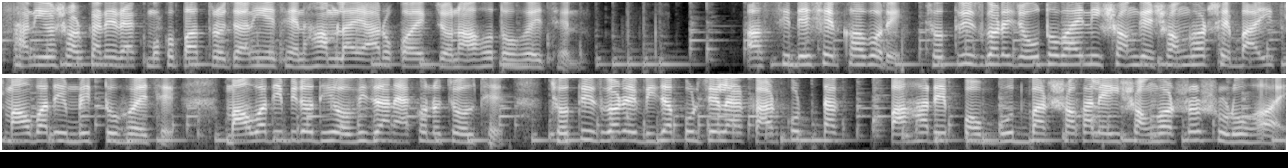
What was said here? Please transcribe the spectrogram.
স্থানীয় সরকারের এক মুখপাত্র জানিয়েছেন, হামলায় আরও কয়েকজন আহত হয়েছেন। আসছি দেশের খবরে। ছত্তিশগড়ে যৌথ বাহিনীর সঙ্গে সংঘর্ষে বাইশ মাওবাদীর মৃত্যু হয়েছে। মাওবাদী বিরোধী অভিযান এখনও চলছে। ছত্তিশগড়ের বিজাপুর জেলার কারকুট্টা পাহাড়ে বুধবার সকালে এই সংঘর্ষ শুরু হয়।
